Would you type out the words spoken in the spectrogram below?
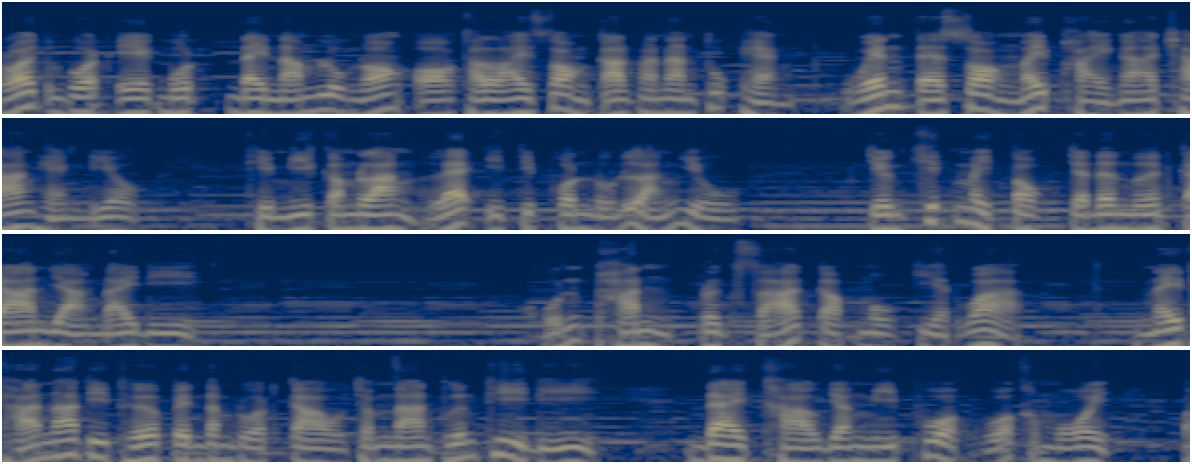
ร้อยตำรวจเอกบุตรได้นำลูกน้องออกทลายซ่องการพนันทุกแห่ง เว้นแต่ซ่องไม้ไผ่งาช้างแห่งเดียว ที่มีกำลังและอิทธิพลหนุนหลังอยู่ จึงคิดไม่ตกจะดำเนินการอย่างใดดีขุนพันธ์ปรึกษากับหมู่เกียรติว่า ในฐานะที่เธอเป็นตำรวจเก่าชำนาญพื้นที่ดี ได้ข่าวยังมีพวกหัวขโมย ไป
